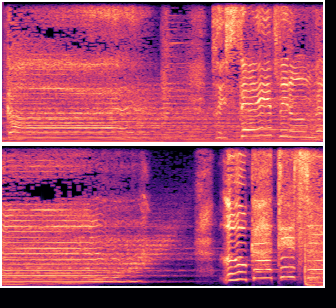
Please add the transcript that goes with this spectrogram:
God, Please save little man. Look at these.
